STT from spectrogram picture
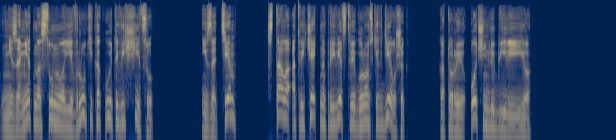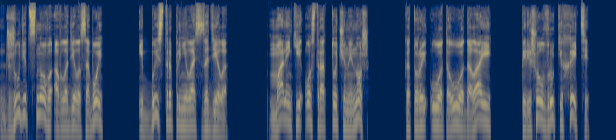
незаметно сунула ей в руки какую-то вещицу и затем стала отвечать на приветствие гуронских девушек, которые очень любили ее. Джудит снова овладела собой и быстро принялась за дело. Маленький остро отточенный нож, который Уа-Тауа дала ей, перешел в руки Хэтти,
